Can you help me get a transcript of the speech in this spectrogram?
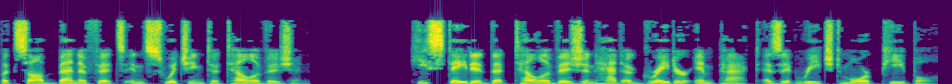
but saw benefits in switching to television. He stated that television had a greater impact as it reached more people,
